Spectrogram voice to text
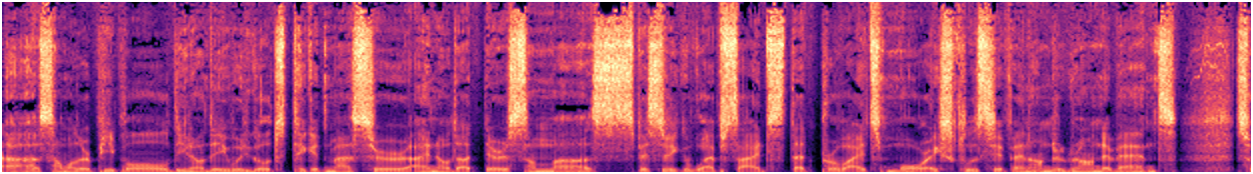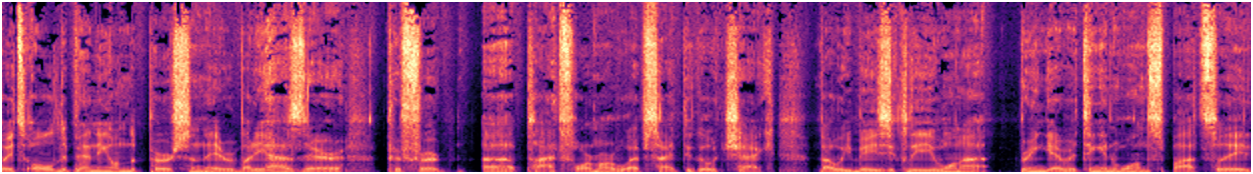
Uh, some other people, you know, they would go to Ticketmaster. I know that there's some uh, specific websites that provides more exclusive and underground events. So it's all depending on the person. Everybody has their preferred uh, platform or website to go check. But we basically want to bring everything in one spot so they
